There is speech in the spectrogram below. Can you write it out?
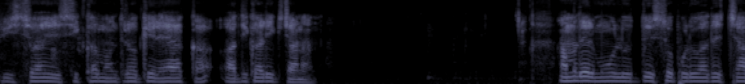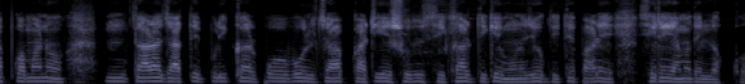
বিষয়ে শিক্ষা মন্ত্রকের এক আধিকারিক জানান। আমাদের মূল উদ্দেশ্য পড়ুয়াদের চাপ কমানো। তারা যাতে পরীক্ষার প্রবল চাপ কাটিয়ে শুধু শেখার দিকে মনোযোগ দিতে পারে, সেটাই আমাদের লক্ষ্য।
